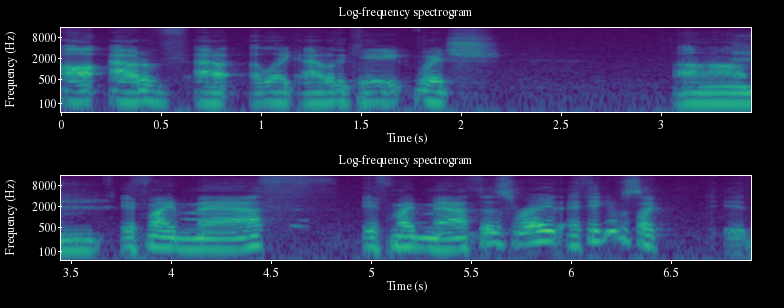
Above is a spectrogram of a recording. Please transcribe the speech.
uh, out of out, like out of the gate, which, um, if my math if my math is right, I think it was like it,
